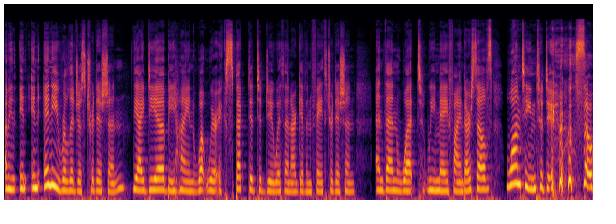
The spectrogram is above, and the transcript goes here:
I mean, in, in any religious tradition, the idea behind what we're expected to do within our given faith tradition and then what we may find ourselves wanting to do. so,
